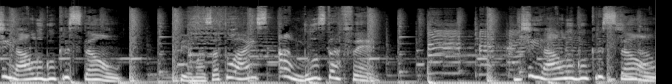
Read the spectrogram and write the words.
Diálogo Cristão. Temas atuais à luz da fé. Diálogo Cristão.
